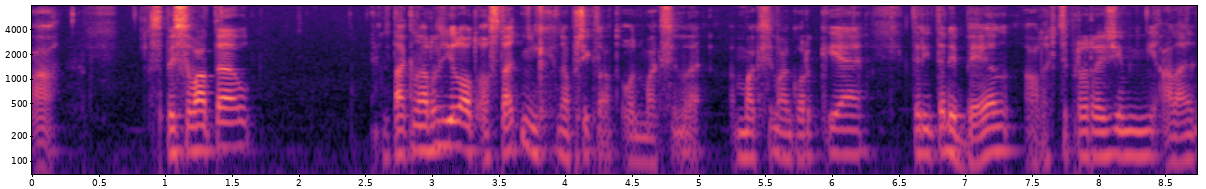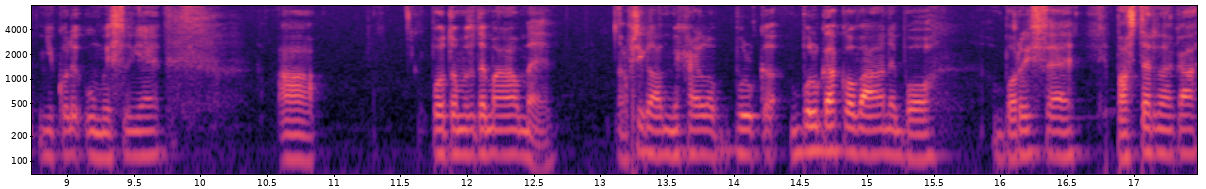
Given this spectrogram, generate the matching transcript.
a spisovatel, tak na rozdíl od ostatních, například od Maxima, Maxima Gorkie, který tedy byl, ale chci pro režimní, ale nikoli úmyslně. A potom zde máme například Michailo Bulga, Bulgaková nebo Borise Pasternaka,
